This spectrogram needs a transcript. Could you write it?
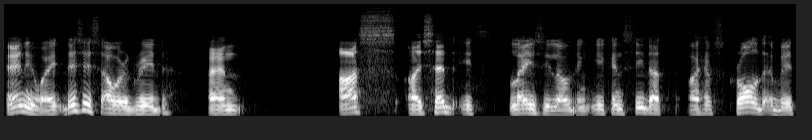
Anyway, this is our grid, and as I said, it's lazy loading. You can see that I have scrolled a bit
